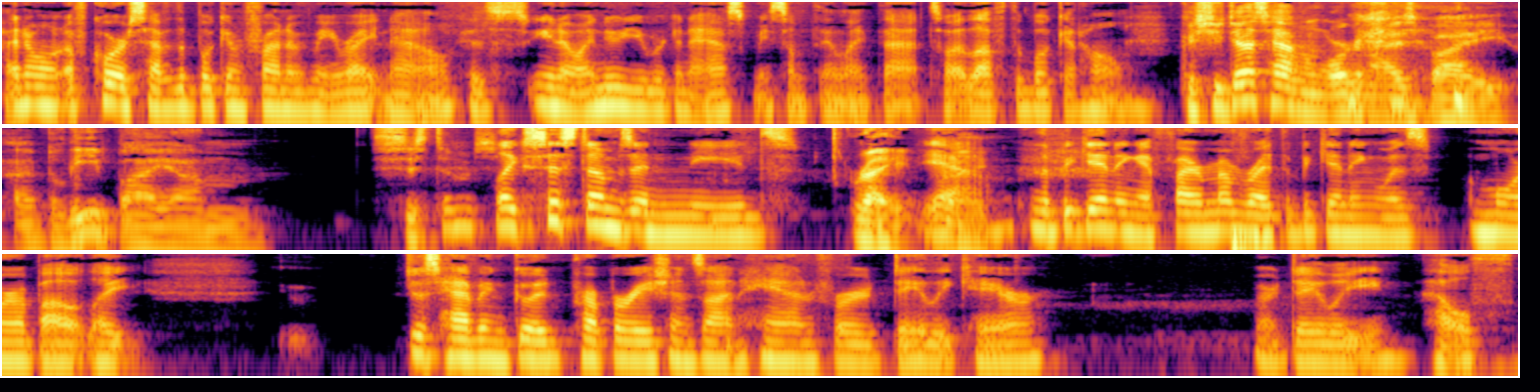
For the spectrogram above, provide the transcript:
I don't, of course, have the book in front of me right now because you know I knew you were going to ask me something like that, so I left the book at home. Because she does have them organized by, I believe, by um, systems, like systems and needs. Right. Yeah. Right. The beginning, if I remember right, the beginning was more about like just having good preparations on hand for daily care or daily health,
